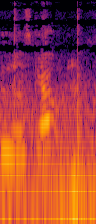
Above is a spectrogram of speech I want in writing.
let's go.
